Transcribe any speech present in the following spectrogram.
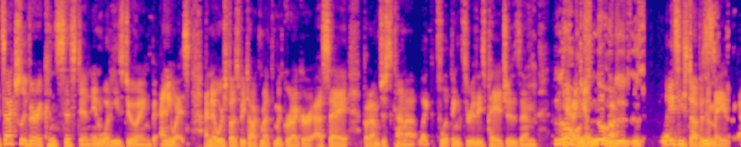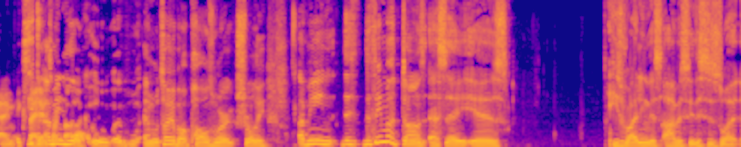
it's actually very consistent in what he's doing. But anyways, I know we're supposed to be talking about the McGregor essay, but I'm just kind of like flipping through these pages and no, yeah, again, no, uh, stuff, lazy stuff is amazing. I'm excited. Yeah, I mean, look, and we'll talk about Paul's work shortly. I mean, the the thing about Don's essay is he's writing this. Obviously, this is what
